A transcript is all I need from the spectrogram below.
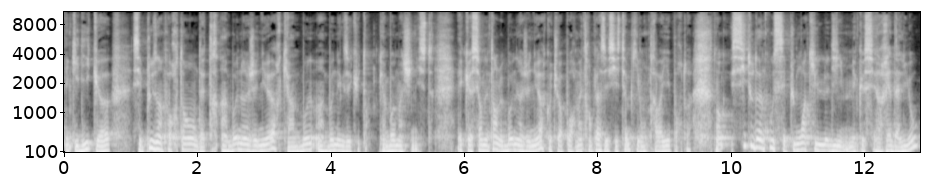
et qui dit que c'est plus important d'être un bon ingénieur qu'un bon, un bon exécutant, qu'un bon machiniste. Et que c'est en étant le bon ingénieur que tu vas pouvoir mettre en place des systèmes qui vont travailler pour toi. Donc si tout d'un coup c'est plus moi qui le dis, mais que c'est Redalio,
